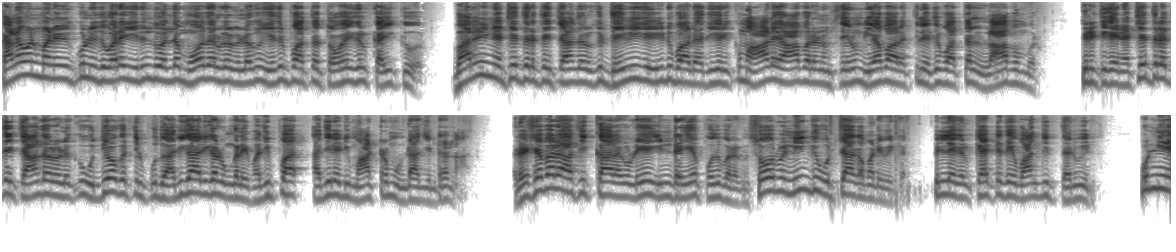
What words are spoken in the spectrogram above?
கணவன் மனைவிக்குள் இதுவரை இருந்து வந்த மோதல்கள் விலகும் எதிர்பார்த்த தொகைகள் கைக்கு வரும். பரணி நட்சத்திரத்தை சார்ந்தவர்களுக்கு தெய்வீக ஈடுபாடு அதிகரிக்கும் ஆடை ஆபரணம் சேரும் வியாபாரத்தில் எதிர்பார்த்த லாபம் வரும். கிருத்திகை நட்சத்திரத்தை சார்ந்தவர்களுக்கு உத்தியோகத்தில் புது அதிகாரிகள் உங்களை மதிப்பார். அதிரடி மாற்றம் உண்டாகின்ற நான் ரிஷபராசிக்காரர்களுடைய இன்றைய பொது சோர்வு நீங்கி உற்சாகம் அடைவீர்கள் பிள்ளைகள் கேட்டதை வாங்கி தருவீர்கள். புண்ணிய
